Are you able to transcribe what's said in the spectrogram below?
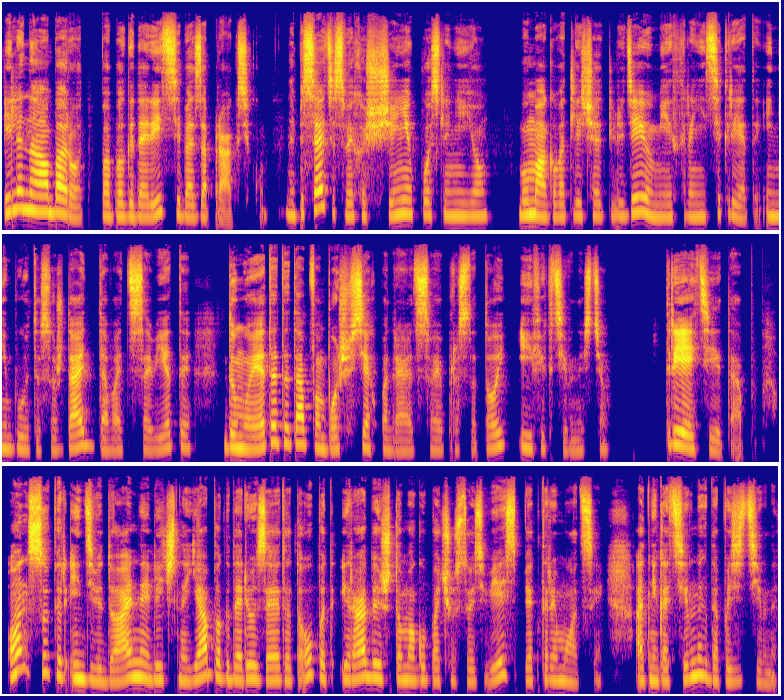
Или наоборот, поблагодарить себя за практику. Написать о своих ощущениях после нее. Бумага, в отличие от людей, умеет хранить секреты и не будет осуждать, давать советы. Думаю, этот этап вам больше всех понравится своей простотой и эффективностью. Третий этап. Он супер индивидуальный. Лично я благодарю за этот опыт и радуюсь, что могу почувствовать весь спектр эмоций, от негативных до позитивных.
